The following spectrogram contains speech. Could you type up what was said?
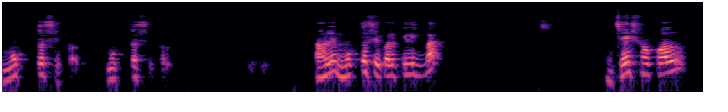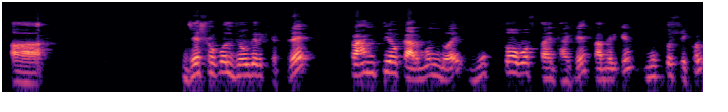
মুক্ত শিকল মুক্ত শিকল। তাহলে মুক্ত শিকল কি লিখবা? যে সকল যে সকল যৌগের ক্ষেত্রে প্রান্তীয় কার্বন দ্বয় মুক্ত অবস্থায় থাকে, তাদেরকে মুক্ত শিকল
